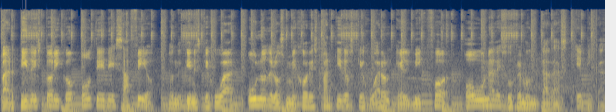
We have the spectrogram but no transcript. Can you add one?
partido histórico o de desafío, donde tienes que jugar uno de los mejores partidos que jugaron el Big Four o una de sus remontadas épicas.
